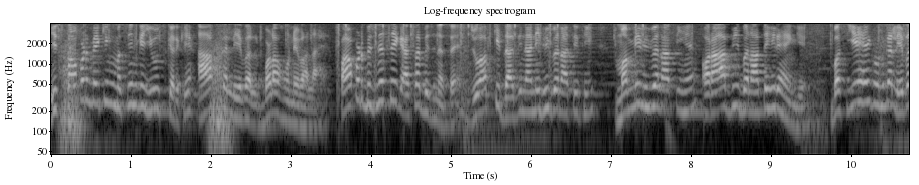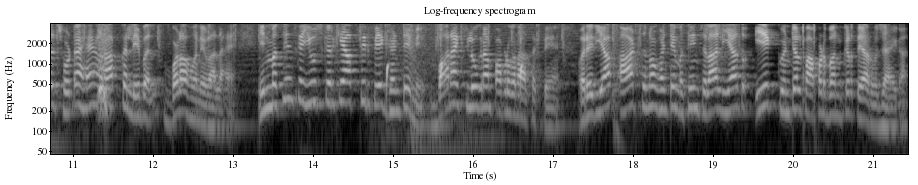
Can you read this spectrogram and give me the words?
इस पापड़ मेकिंग मशीन के यूज़ करके आपका लेवल बड़ा होने वाला है। पापड़ बिज़नेस एक ऐसा बिज़नेस है जो आपकी दादी नानी भी बनाती थी, मम्मी भी बनाती हैं और आप भी बनाते ही रहेंगे। बस ये है कि उनका लेवल छोटा है और आपका लेवल बड़ा होने वाला है। इन मशीन्स का यूज़ करके आप सिर्फ़ एक घंटे में 12 किलोग्राम पापड़ बना सकते हैं। और यदि आप 8 से 9 घंटे मशीन चला लिया तो एक क्विंटल पापड़ बनकर तैयार हो जाएगा।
